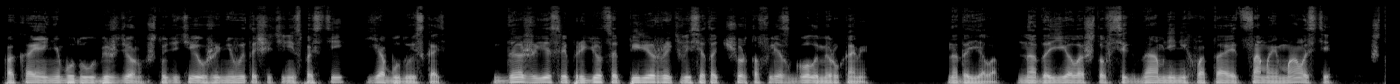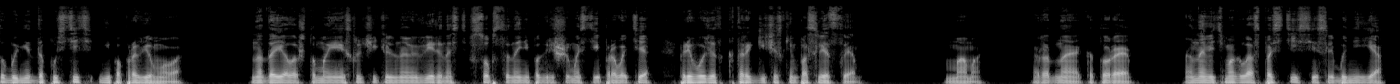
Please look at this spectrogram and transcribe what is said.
Пока я не буду убежден, что детей уже не вытащить и не спасти, я буду искать. Даже если придется перерыть весь этот чертов лес голыми руками. Надоело. Надоело, что всегда мне не хватает самой малости, чтобы не допустить непоправимого. Надоело, что моя исключительная уверенность в собственной непогрешимости и правоте приводит к трагическим последствиям. Мама, родная, которая... Она ведь могла спастись, если бы не я.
